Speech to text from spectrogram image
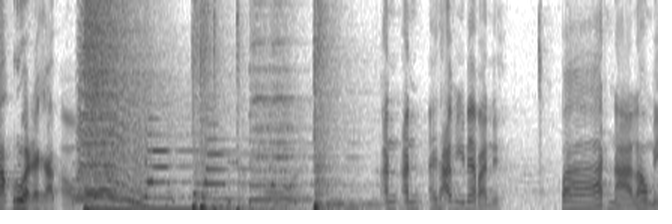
นอกรวดนะครับ เอาโอ้ย อันอันไอ้ถามอีกแน่บันเนี่ยป้าดหนาเล่าเม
